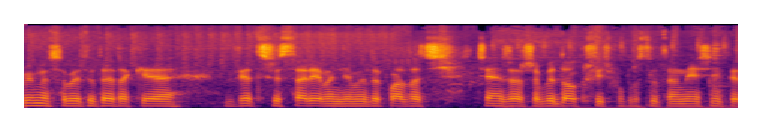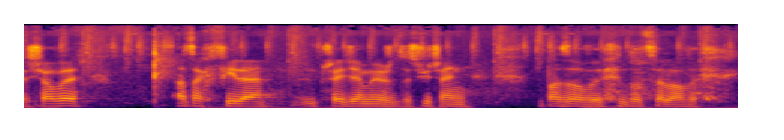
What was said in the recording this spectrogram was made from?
Zrobimy sobie tutaj takie dwie, trzy serie. Będziemy dokładać ciężar, żeby dokrwić po prostu ten mięsień piersiowy, a za chwilę przejdziemy już do ćwiczeń bazowych, docelowych.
